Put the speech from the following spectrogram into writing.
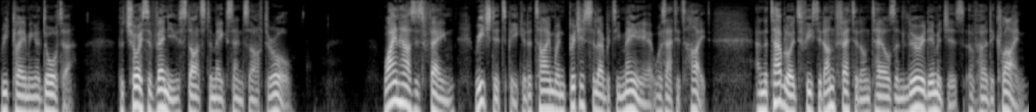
reclaiming a daughter. The choice of venue starts to make sense after all. Winehouse's fame reached its peak at a time when British celebrity mania was at its height, and the tabloids feasted unfettered on tales and lurid images of her decline.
